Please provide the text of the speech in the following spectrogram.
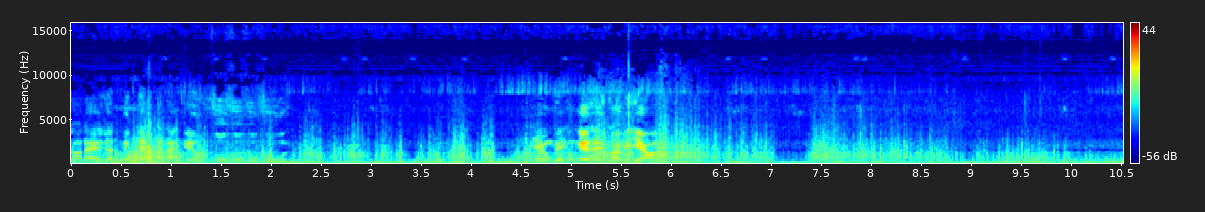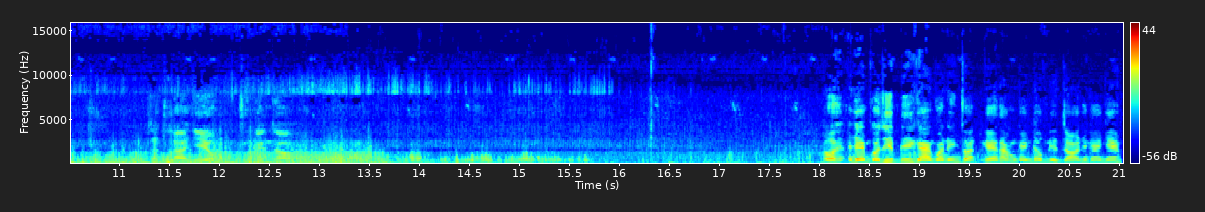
Gió này gần mình nhất đang kêu vu vu vu vu Anh em không biết có nghe thấy qua video không là nhiều trụ điện gió. Rồi, anh em có dịp đi ngang qua Ninh Thuận ghé thăm cánh đồng điện gió nha các anh em.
